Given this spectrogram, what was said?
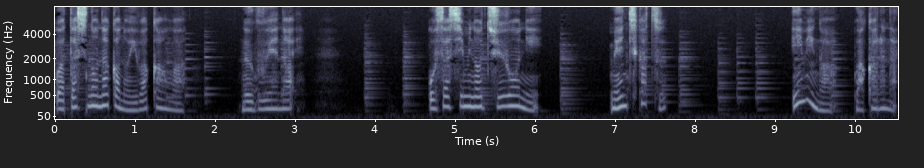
私の中の違和感は拭えない。お刺身の中央にメンチカツ？意味がわからない。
